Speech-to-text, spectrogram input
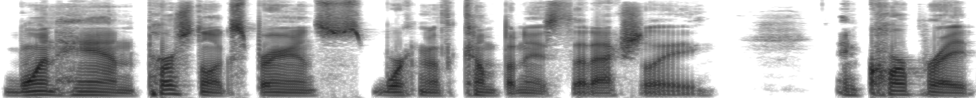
one hand personal experience working with companies that actually incorporate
